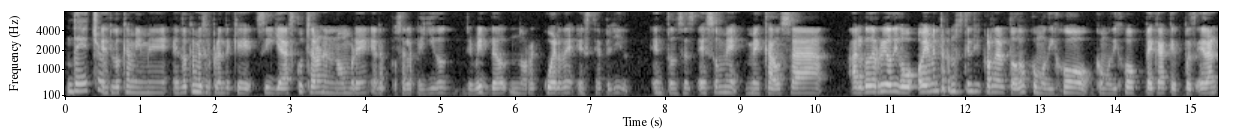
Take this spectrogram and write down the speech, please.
De hecho. Es lo que a mí me, es lo que me sorprende que si ya escucharon el nombre, el, o sea, el apellido de Rietveld, no recuerde este apellido. Entonces eso me, me causa algo de ruido. Digo, obviamente pues no se tiene que acordar todo, como dijo, como dijo Pekka, que pues eran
